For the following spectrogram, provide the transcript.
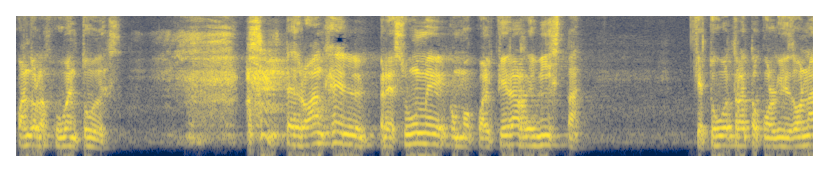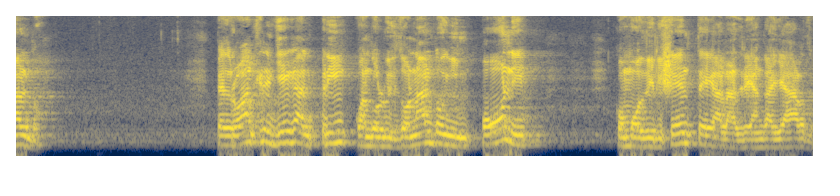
cuando las juventudes. Pedro Ángel presume, como cualquiera revista, que tuvo trato con Luis Donaldo. Pedro Ángel llega al PRI cuando Luis Donaldo impone como dirigente al Adrián Gallardo.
